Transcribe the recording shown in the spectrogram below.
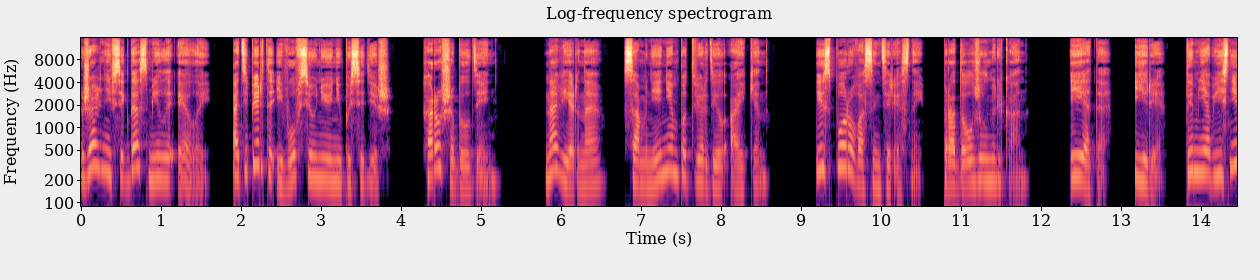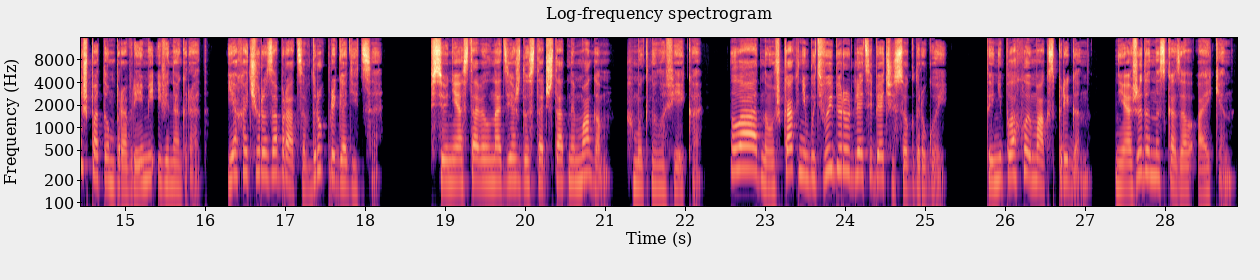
Жаль, не всегда с милой Эллой. А теперь-то и вовсе у нее не посидишь. Хороший был день. Наверное, сомнением подтвердил Айкен. И спор у вас интересный, продолжил Мелькан. И это, Ири, ты мне объяснишь потом про время и виноград. Я хочу разобраться, вдруг пригодится. Все не оставил надежду стать штатным магом? хмыкнула фейка. Ладно уж, как-нибудь выберу для тебя часок-другой. Ты неплохой Макс Приган, неожиданно сказал Айкен.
